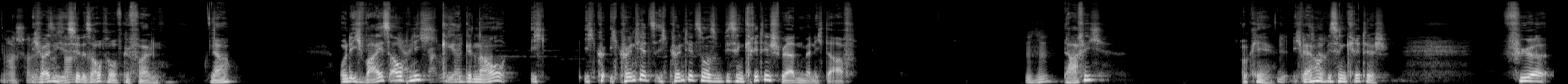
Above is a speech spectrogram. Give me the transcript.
Ja, ich weiß nicht, ist dir das auch aufgefallen? Ja. Und ich weiß auch ja, nicht genau, ich, ich, ich könnte jetzt, ich könnte jetzt noch so ein bisschen kritisch werden, wenn ich darf. Mhm. Darf ich? Okay, ich werde mal ein bisschen kritisch. Für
